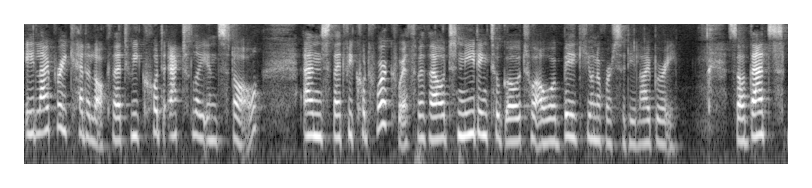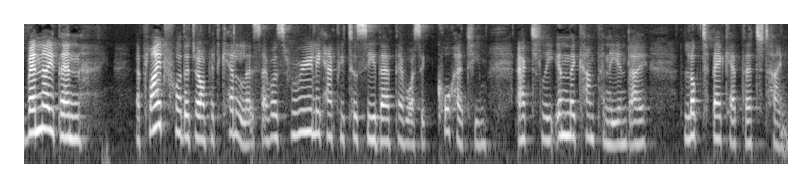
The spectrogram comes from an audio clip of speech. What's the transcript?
a library catalog that we could actually install and that we could work with without needing to go to our big university library. So that's when I then applied for the job at Catalyst, I was really happy to see that there was a Koha team actually in the company and I looked back at that time.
